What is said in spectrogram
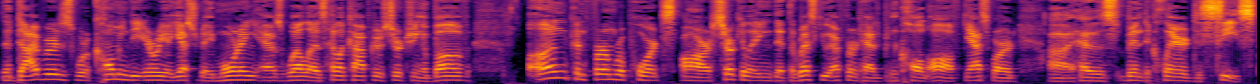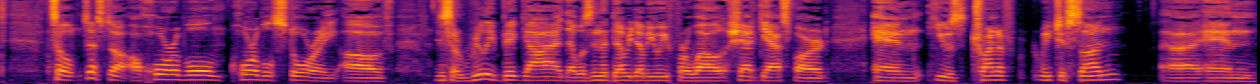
The divers were combing the area yesterday morning as well as helicopters searching above. Unconfirmed reports are circulating that the rescue effort has been called off. Gaspard uh, has been declared deceased. So, just a, a horrible, horrible story of just a really big guy that was in the WWE for a while, Shad Gaspard, and he was trying to reach his son, uh, and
